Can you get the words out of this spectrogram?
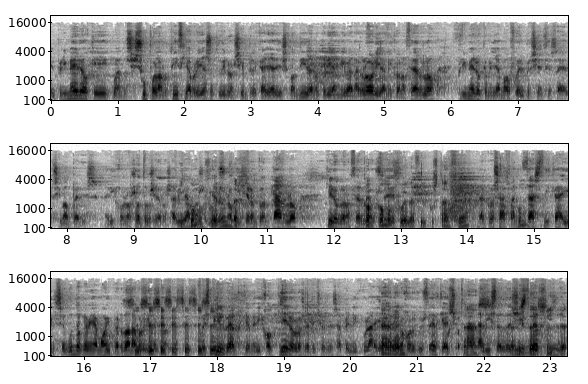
El primero que cuando se supo la noticia, pero ya se tuvieron siempre callada y escondida, no querían ni vanagloria ni conocerlo, primero que me llamó fue el presidente de Israel, Simón Pérez. Me dijo, nosotros ya lo sabíamos, ellos no quisieron contarlo, quiero conocerlo ¿Cómo, ¿Cómo fue la circunstancia? La cosa fantástica. Y el segundo que me llamó, y perdona, porque fue Spielberg, que me dijo, quiero los derechos de esa película, y a lo mejor que usted, que ha hecho la lista de, Schindler,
